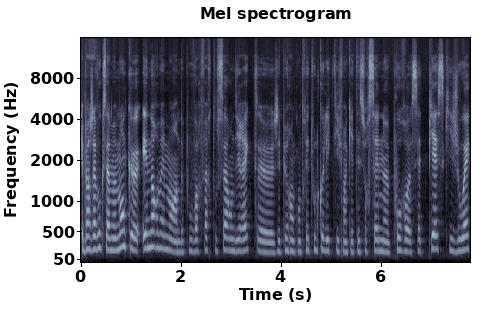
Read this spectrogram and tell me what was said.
Eh ben, j'avoue que ça me manque euh, énormément hein, de pouvoir faire tout ça en direct. Euh, j'ai pu rencontrer tout le collectif hein, qui était sur scène pour euh, cette pièce qui jouait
